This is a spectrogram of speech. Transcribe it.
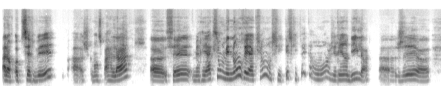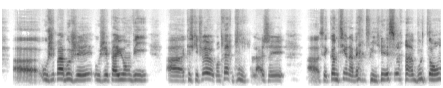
Alors, observer, ah, je commence par là, euh, c'est mes réactions, mes non-réactions aussi. Qu'est-ce qui fait qu'à un moment, j'ai rien dit là? Euh, j'ai, euh, Ou j'ai pas bougé, ou j'ai pas eu envie Qu'est-ce qui fait, au contraire, là, j'ai ah, c'est comme si on avait appuyé sur un bouton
